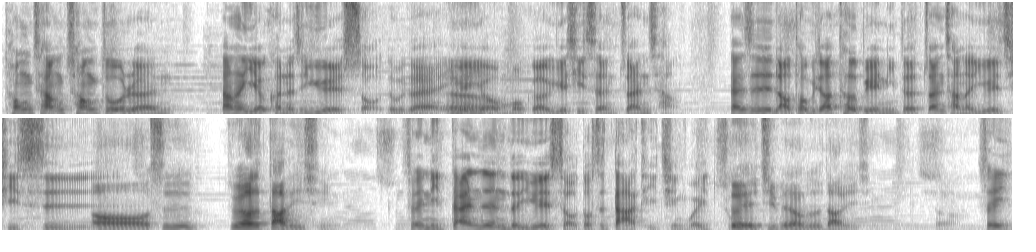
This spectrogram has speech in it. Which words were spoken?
通常创作人当然也有可能是乐手，对不对？因为有某个乐器是很专长，但是老头比较特别，你的专长的乐器是哦，是主要是大提琴，所以你担任的乐手都是大提琴为主，对，基本上都是大提琴。所以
